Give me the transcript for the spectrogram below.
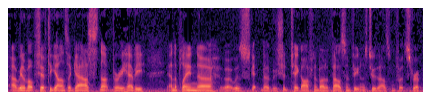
Uh, we had about 50 gallons of gas, not very heavy, and the plane uh, uh, was uh, should take off in about a thousand feet, and it was 2,000 foot strip.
